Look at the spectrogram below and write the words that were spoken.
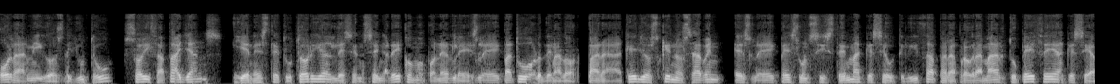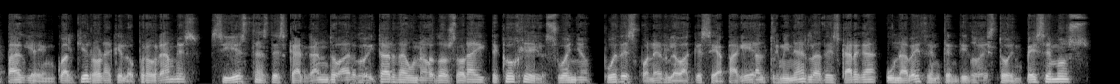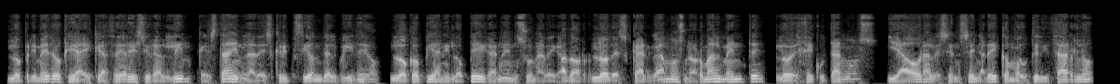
Hola amigos de YouTube, soy Zapayans, y en este tutorial les enseñaré cómo ponerle Sleep a tu ordenador. Para aquellos que no saben, Sleep es un sistema que se utiliza para programar tu PC a que se apague en cualquier hora que lo programes, si estás descargando algo y tarda una o dos horas y te coge el sueño, puedes ponerlo a que se apague al terminar la descarga, una vez entendido esto empecemos, lo primero que hay que hacer es ir al link que está en la descripción del vídeo, lo copian y lo pegan en su navegador. Lo descargamos normalmente, lo ejecutamos, y ahora les enseñaré cómo utilizarlo,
